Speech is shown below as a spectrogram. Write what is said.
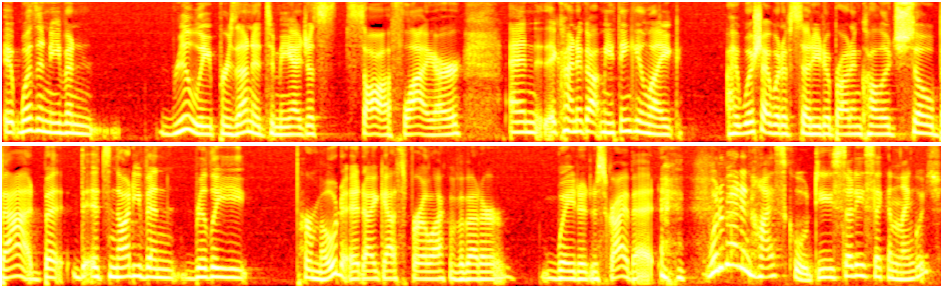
it wasn't even really presented to me. I just saw a flyer and it kind of got me thinking like, I wish I would have studied abroad in college so bad, but it's not even really promoted, I guess, for lack of a better way to describe it. what about in high school? Do you study second language?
